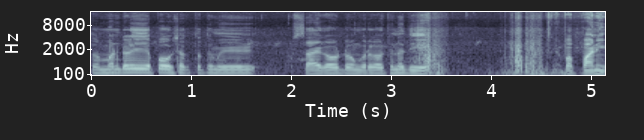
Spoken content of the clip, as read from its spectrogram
तर मंडळी हे पाहू शकता तुम्ही सायगाव डोंगरगावची नदी आहे. पहा पाणी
